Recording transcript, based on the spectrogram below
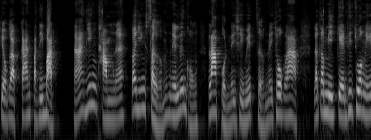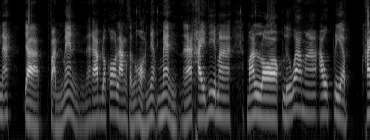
เกี่ยวกับการปฏิบัตินะยิ่งทำนะก็ยิ่งเสริมในเรื่องของลาภผลในชีวิตเสริมในโชคลาภแล้วก็มีเกณฑ์ที่ช่วงนี้นะจะฝันแม่นนะครับ แล้วก็ลางสังหรณ์เนี่ยแม่นนะใครที่มามาหลอกหรือว่ามาเอาเปรียบ ใคร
